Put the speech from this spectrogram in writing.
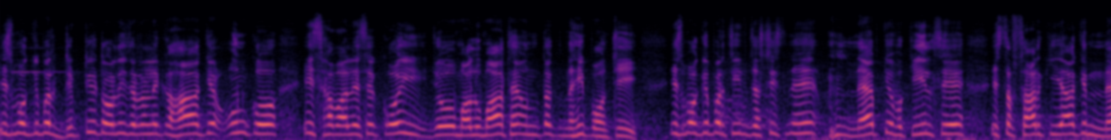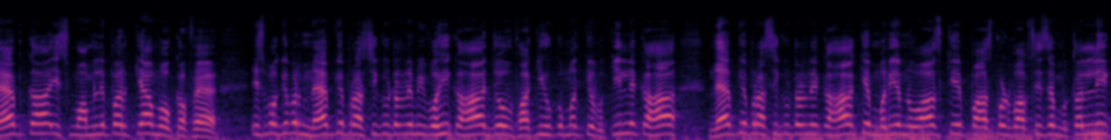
इस मौके पर डिप्टी अटॉर्नी जनरल ने कहा कि उनको इस हवाले से कोई जो मालूम है, उन तक नहीं पहुँची। इस मौके पर चीफ जस्टिस ने नैब के वकील से इस्तफसार किया कि नैब का इस मामले पर क्या मौक़ है। इस मौके पर नैब के प्रोसिक्यूटर ने भी वही कहा जो वफाकी हुकूमत के वकील ने कहा। नैब के प्रोसिक्यूटर ने कहा कि मरीम नवाज़ के पासपोर्ट वापसी से मुतलिक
